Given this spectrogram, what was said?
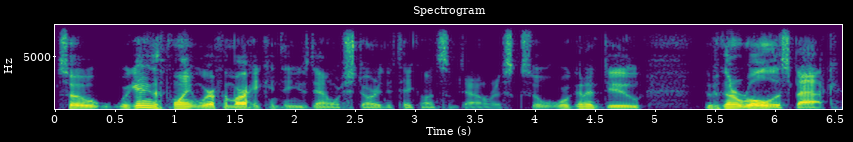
So we're getting to the point where if the market continues down, we're starting to take on some down risk. So what we're going to do is we're going to roll this back,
